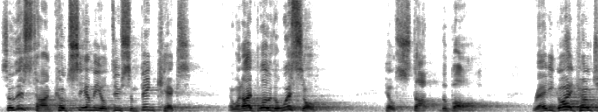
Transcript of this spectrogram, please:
So this time, Coach Sammy will do some big kicks, and when I blow the whistle, he'll stop the ball. Ready? Go ahead, Coach.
